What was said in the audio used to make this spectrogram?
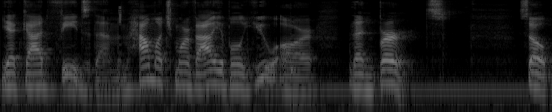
yet God feeds them. And how much more valuable you are than birds. So,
